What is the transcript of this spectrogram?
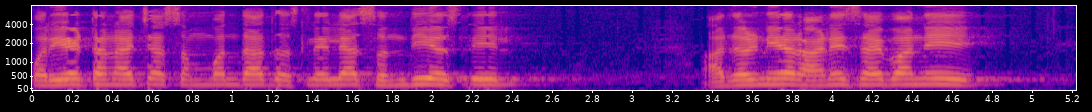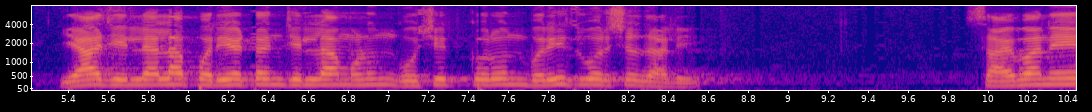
पर्यटनाच्या संबंधात असलेल्या संधी असतील आदरणीय राणेसाहेबांनी या जिल्ह्याला पर्यटन जिल्हा म्हणून घोषित करून बरीच वर्ष झाली. साहेबांनी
